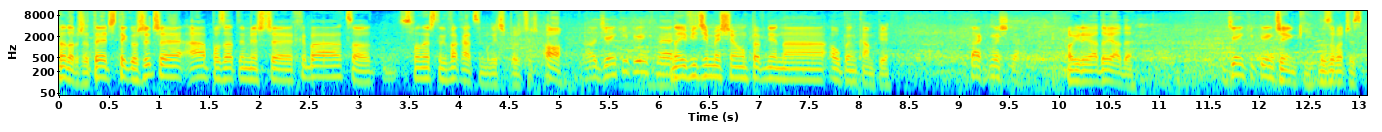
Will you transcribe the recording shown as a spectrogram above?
No dobrze, to ja Ci tego życzę, a poza tym jeszcze chyba co, słonecznych wakacji mogę Ci pożyczyć. O, No, dzięki piękne. no i widzimy się pewnie na Open Campie, Tak myślę. o ile ja dojadę. Dzięki piękne. Dzięki, do zobaczyska.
